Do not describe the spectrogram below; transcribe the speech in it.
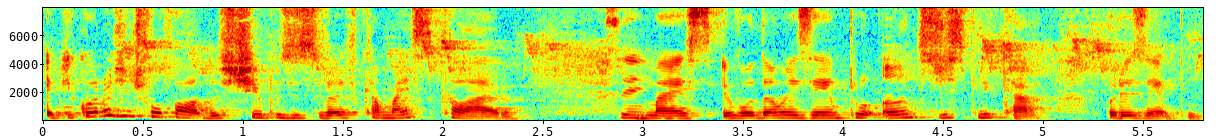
É que quando a gente for falar dos tipos, isso vai ficar mais claro. Sim. Mas eu vou dar um exemplo antes de explicar. Por exemplo,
